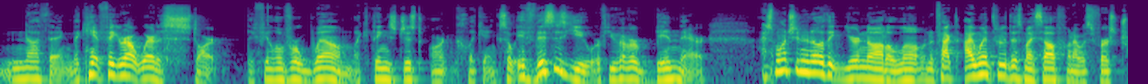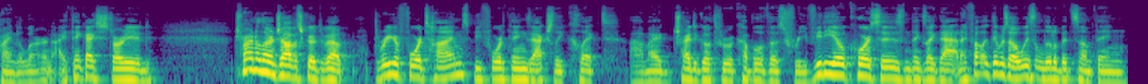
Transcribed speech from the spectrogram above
nothing. They can't figure out where to start. They feel overwhelmed, like things just aren't clicking. So if this is you, or if you've ever been there, I just want you to know that you're not alone. In fact, I went through this myself when I was first trying to learn. I think I started trying to learn JavaScript about three or four times before things actually clicked. Um, I tried to go through a couple of those free video courses and things like that, and I felt like there was always a little bit something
